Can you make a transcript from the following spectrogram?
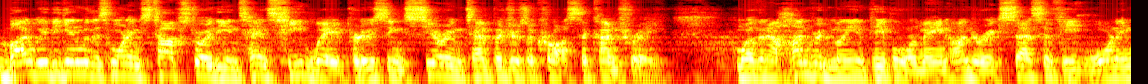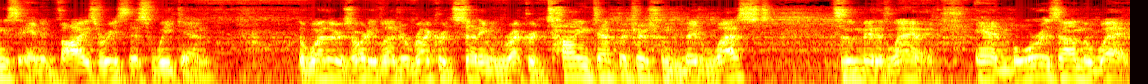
But we begin with this morning's top story the intense heat wave producing searing temperatures across the country. More than 100 million people remain under excessive heat warnings and advisories this weekend. The weather has already led to record setting and record time temperatures from the Midwest to the Mid Atlantic, and more is on the way.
